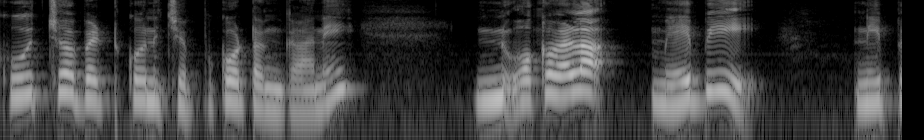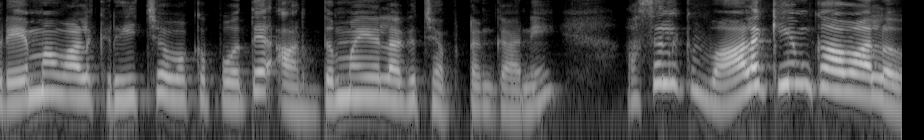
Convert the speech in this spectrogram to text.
కూర్చోబెట్టుకొని చెప్పుకోవటం కానీ ఒకవేళ మేబీ నీ ప్రేమ వాళ్ళకి రీచ్ అవ్వకపోతే అర్థమయ్యేలాగా చెప్పటం కానీ అసలుకి వాళ్ళకేం కావాలో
